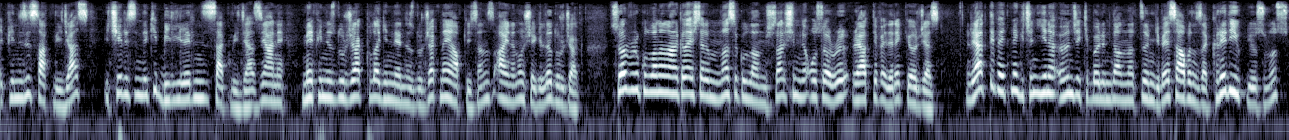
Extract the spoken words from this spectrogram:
IP'nizi saklayacağız. İçerisindeki bilgilerinizi saklayacağız. Yani map'iniz duracak, pluginleriniz duracak. Ne yaptıysanız aynen o şekilde duracak. Server'ı kullanan arkadaşlarım nasıl kullanmışlar? Şimdi o server'ı reaktif ederek göreceğiz. Reaktif etmek için yine önceki bölümde anlattığım gibi hesabınıza kredi yüklüyorsunuz.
